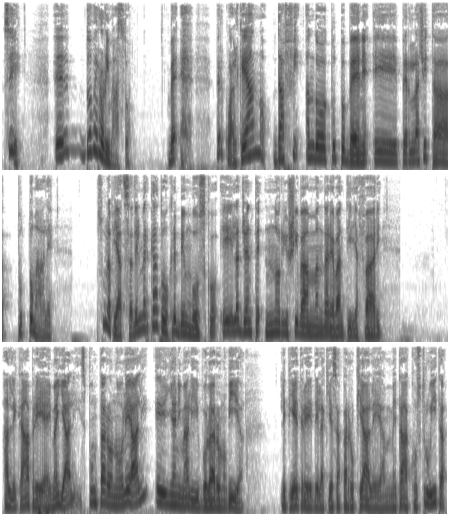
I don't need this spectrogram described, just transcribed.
sì. E dove ero rimasto? Beh, Per qualche anno Daffy andò tutto bene e per la città tutto male. Sulla piazza del mercato crebbe un bosco e la gente non riusciva a mandare avanti gli affari. Alle capre e ai maiali spuntarono le ali e gli animali volarono via. Le pietre della chiesa parrocchiale a metà costruita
